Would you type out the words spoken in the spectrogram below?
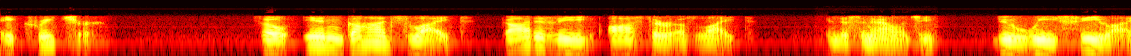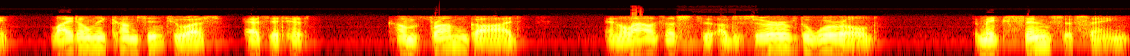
a creature. So in God's light, God is the author of light in this analogy. Do we see light? Light only comes into us as it has come from God and allows us to observe the world, to make sense of things,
